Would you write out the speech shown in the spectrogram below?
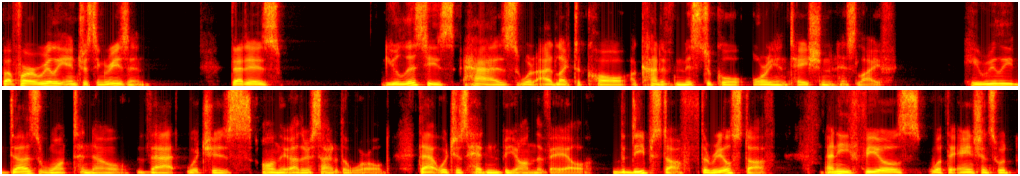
but for a really interesting reason. That is, Ulysses has what I'd like to call a kind of mystical orientation in his life he really does want to know that which is on the other side of the world, that which is hidden beyond the veil, the deep stuff, the real stuff. And he feels what the ancients would,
